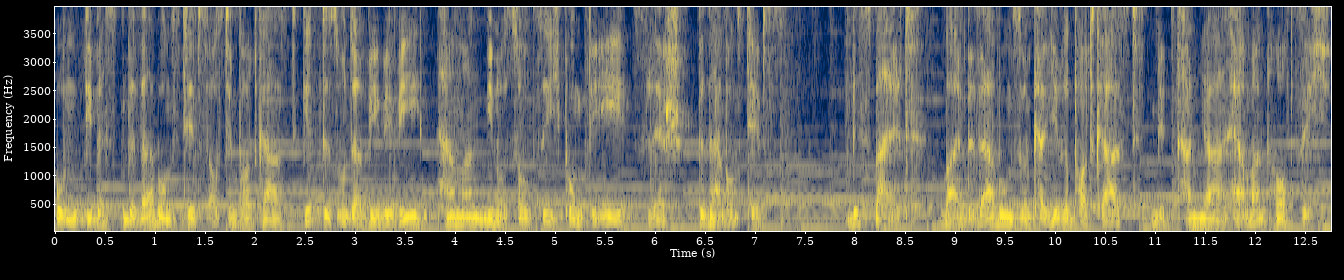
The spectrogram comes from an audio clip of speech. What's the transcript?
Und die besten Bewerbungstipps aus dem Podcast gibt es unter www.hermann-40.de slash Bewerbungstipps. Bis bald beim Bewerbungs- und Karriere-Podcast mit Tanja Hermann-Horzig.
